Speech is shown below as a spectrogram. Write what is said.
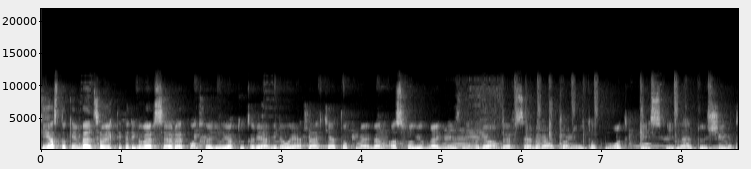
Sziasztok, én Bence vagyok, ti pedig a webserver.hu egy újabb tutorial videóját látjátok, melyben azt fogjuk megnézni, hogy a webserver által nyújtott mod page lehetőséget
